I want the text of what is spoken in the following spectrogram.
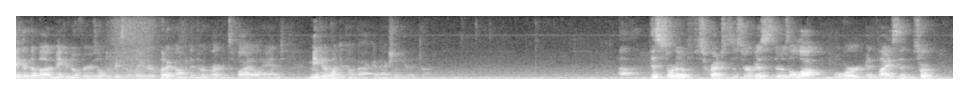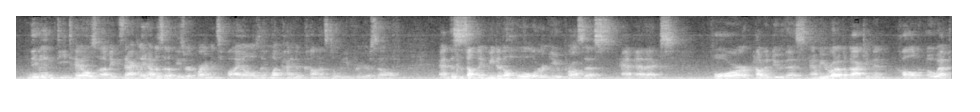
ticket the bug, make a note for yourself to fix it later, put a comment in the requirements file, and make it a point to come back and actually get it done. Uh, this sort of scratches the surface. There's a lot more advice and sort of niggling details of exactly how to set up these requirements files and what kind of comments to leave for yourself. And this is something we did a whole review process at edX for how to do this. And we wrote up a document called OEP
